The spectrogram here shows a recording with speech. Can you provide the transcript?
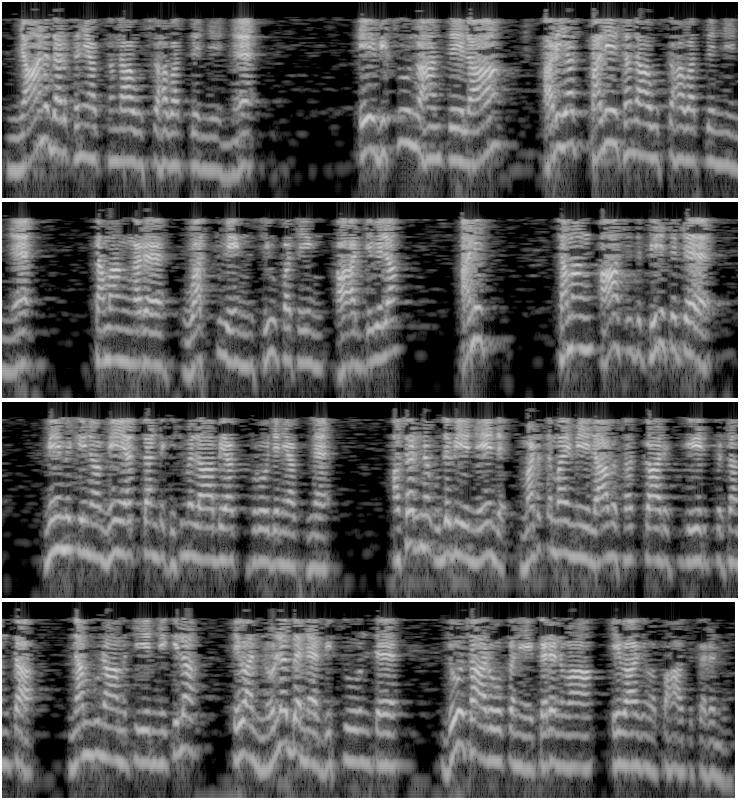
ඥාන දර්ශනයක් සඳහා උත්සාහවත් වෙන්නේ නැහැ. ඒ වික්ෂූන් වහන්සේලා අරියත් ඵලයේ සඳහා උත්සාහවත් වෙන්නේ නැහැ. තමන් අර වස්තුවෙන් සිව්පසෙන් ආඩ්‍ය වෙලා අනිත් තමන් ආශ්‍රිත පිරිසට මෙහෙම කියනවා මේ ඇත්තන්ට කිසිම ලාභයක් ප්‍රයෝජනයක් නැහැ. අසරණ උදවිය නේද? මට තමයි මේ ලාභ සත්කාර කීර්ති ප්‍රශංසා නම්බුනාම තියෙන්නේ කියලා ඒවා නොලබන වික්ෂූන්ට දෝෂාරෝපණය කරනවා ඒ වගේම අපහාස කරනවා.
